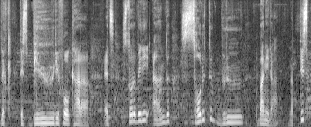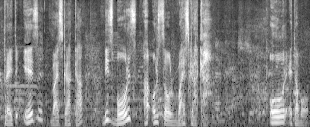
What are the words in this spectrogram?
Look, this beautiful color. It's strawberry and salt blue vanilla. This plate is rice cracker. These balls are also rice cracker all edible.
